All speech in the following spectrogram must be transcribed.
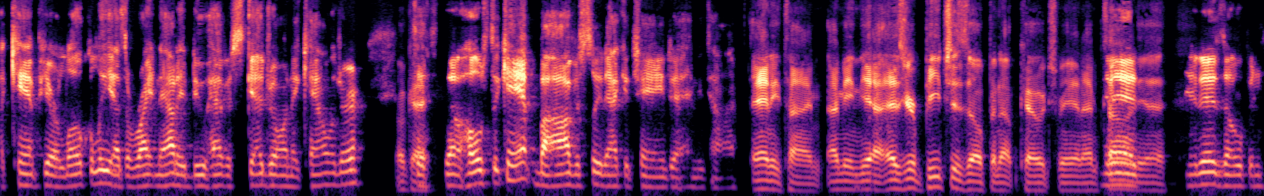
a camp here locally. As of right now, they do have a schedule on their calendar Okay. to, host a camp, but obviously that could change at any time. Anytime. I mean, yeah, as your beaches open up, coach, man, I'm It telling you. It is open.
